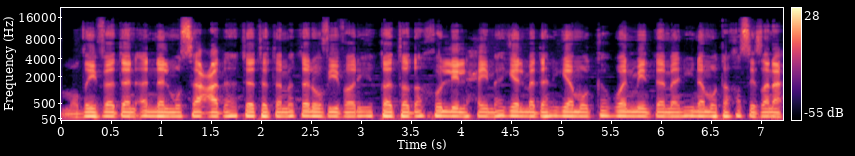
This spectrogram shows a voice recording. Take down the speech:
مضيفة أن المساعدات تتمثل في فريق تدخل للحماية المدنية مكون من 80 متخصصا.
